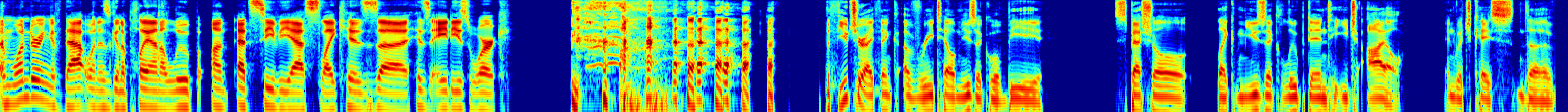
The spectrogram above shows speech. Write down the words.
I'm wondering if that one is going to play on a loop on, at CVS like his uh, his 80s work. the future, I think, of retail music will be special, like music looped into each aisle. In which case, the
